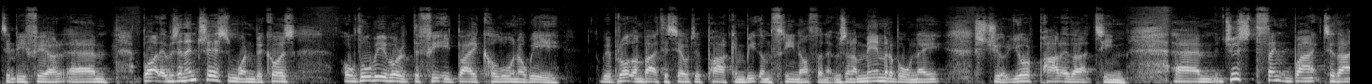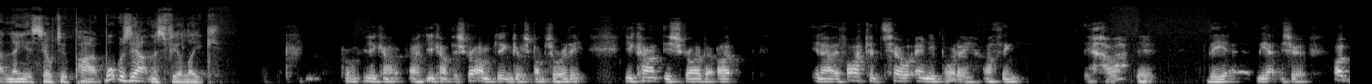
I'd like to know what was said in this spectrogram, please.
to be fair. Um, but it was an interesting one because although we were defeated by Cologne away, we brought them back to Celtic Park and beat them 3 0. It was a memorable night. Stuart, you were part of that team. Um, just think back to that night at Celtic Park. What was the atmosphere like? You can't, uh, you can't describe. I'm getting goosebumps already. You can't describe it. I, you know, if I could tell anybody, I think oh, the the the atmosphere. I,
